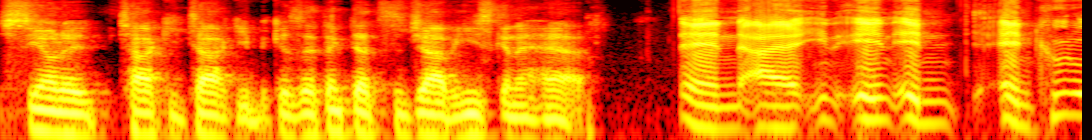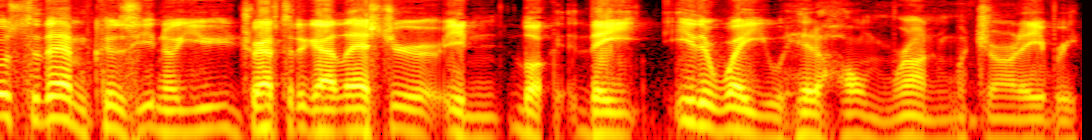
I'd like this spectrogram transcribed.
Sione Takitaki because I think that's the job he's going to have. And uh, in, in and kudos to them because you know you drafted a guy last year. In look, they either way you hit a home run with John Avery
